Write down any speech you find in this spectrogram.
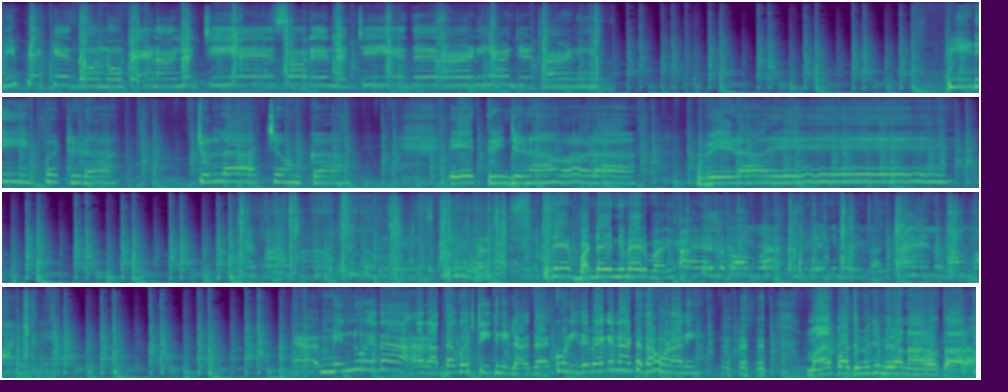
ਨੀ ਪੇਕੇ ਦੋਨੋਂ ਪੈਣਾ ਨੱਚੀਏ, ਸਾਰੇ ਨੱਚੀਏ ਦਰਾਣੀਆਂ ਜਠਾਣੀਆਂ। ਪੀੜੀ ਪਟੜਾ, ਚੁੱਲਾ ਚੌਂਕਾ, ਇਹ ਤ੍ਰਿੰਜਣਾ ਵਾਲਾ ਵੇੜਾ ਏ। ਤੇ ਬੰਡੇ ਨੀ ਮਿਹਰਬਾਨੀ ਐ ਲਬਾਬਾ ਮੈਨੂੰ ਇਹਦਾ ਇਰਾਦਾ ਕੁਝ ਠੀਕ ਨਹੀਂ ਲੱਗਦਾ। ਘੋੜੀ ਦੇ ਬਹਿ ਕੇ ਨੱਠ ਤਾਂ ਹੋਣਾ ਨਹੀਂ। ਮੈਂ ਭੱਜ ਨੂੰ ਜੀ ਮੇਰਾ ਨਾਂ ਰਫਤਾਰ ਆ।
